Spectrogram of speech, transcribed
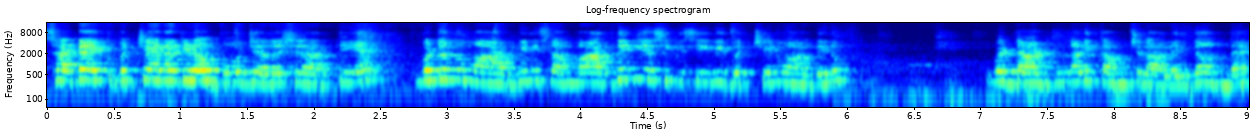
ਸਾਡਾ ਇੱਕ ਬੱਚਾ ਹੈ ਨਾ ਜਿਹੜਾ ਉਹ ਬਹੁਤ ਜ਼ਿਆਦਾ ਸ਼ਰਾਰਤੀ ਹੈ ਬਟ ਉਹਨੂੰ ਮਾਰ ਵੀ ਨਹੀਂ ਸਾ, ਮਾਰਦੇ ਨਹੀਂ ਅਸੀਂ ਕਿਸੇ ਵੀ ਬੱਚੇ ਨੂੰ ਆਪਦੇ ਨੂੰ ਬਟ ਡਾਂਟਣ ਨਾਲ ਹੀ ਕੰਮ ਚਲਾ ਲਈਦਾ ਹੁੰਦਾ ਹੈ।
